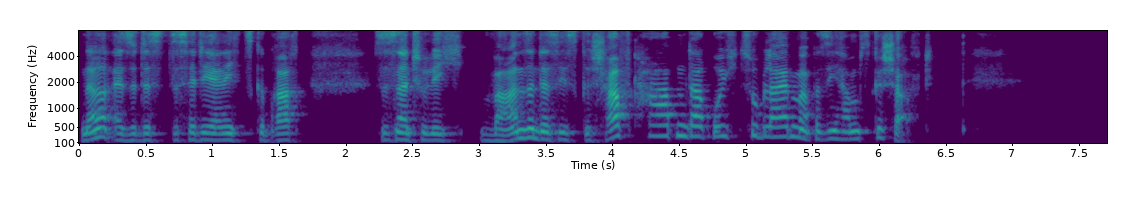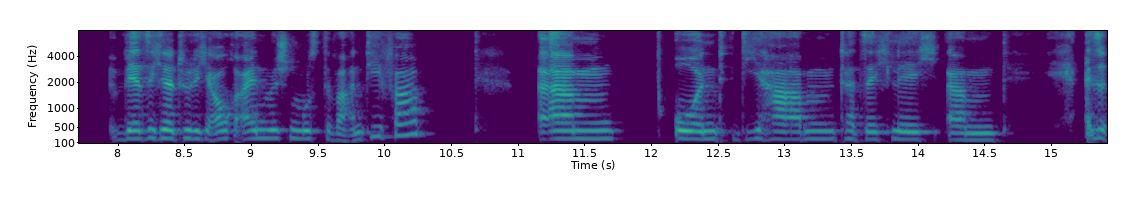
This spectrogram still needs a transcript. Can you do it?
Ne? Also das, das hätte ja nichts gebracht. Es ist natürlich Wahnsinn, dass sie es geschafft haben, da ruhig zu bleiben, aber sie haben es geschafft. Wer sich natürlich auch einmischen musste, war Antifa. Ähm, und die haben tatsächlich, ähm, also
